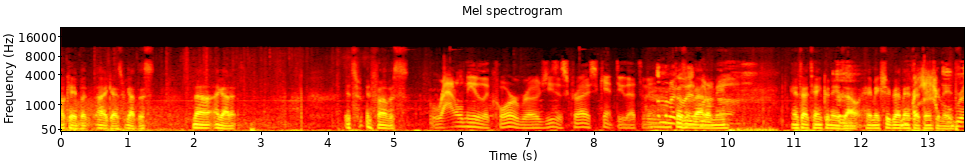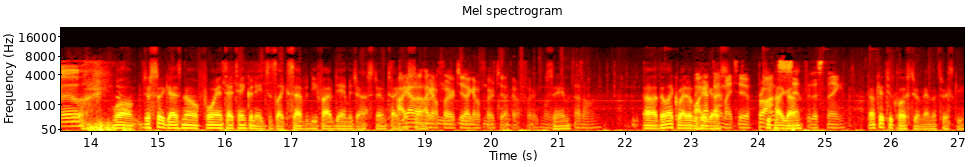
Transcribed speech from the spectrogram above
Okay, but all right, guys, we got this. Nah, I got it. It's in front of us. Rattle me to the core, bro. Jesus Christ, you can't do that to me. I'm gonna Doesn't go ahead rattle and put me. uh, Anti-tank grenades out. Hey, make sure you grab anti-tank grenades. bro. Well, just so you guys know, four anti-tank grenades is like 75 damage on a Sturmtiger. I got a, so, I got a flare too. I got a flare too. I got a flare. Let me Same. That on. uh, they're like right over Oh, I here, got guys. dynamite too, bro. Keep I'm high ground. set for this thing. Don't get too close to him, man. That's risky.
